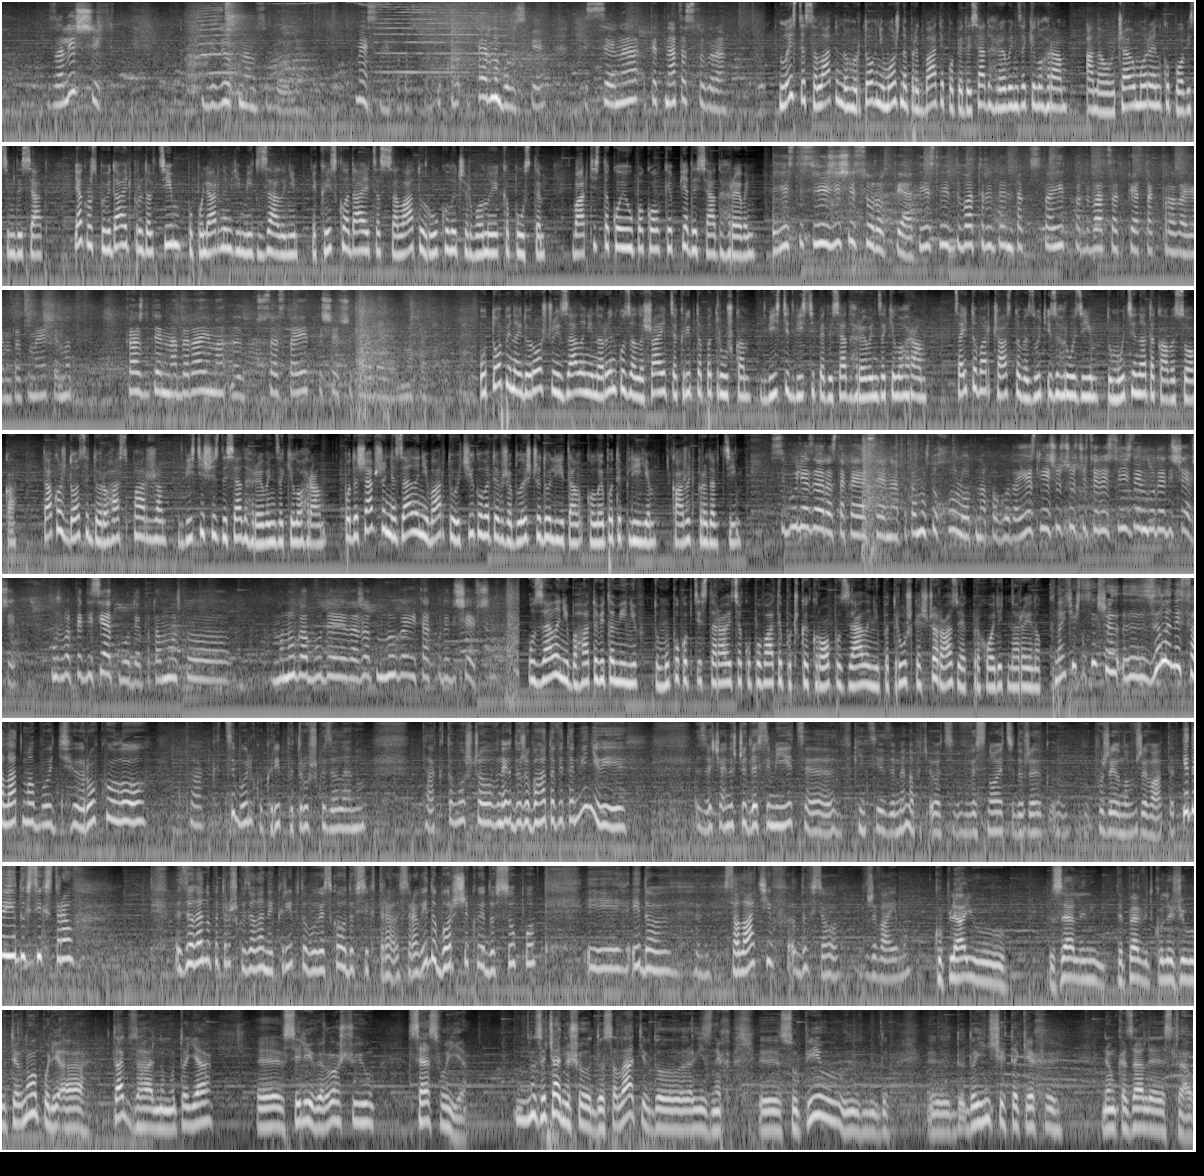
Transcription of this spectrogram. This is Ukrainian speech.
Заліщик везет нам цибуля. Місне просто. Тернопільське. Ціна 15 гривень. Листя салату на гуртовні можна придбати по 50 гривень за кілограм, а на овочевому ринку по 80. Як розповідають продавці, популярним є мікс зелені, який складається з салату, руколи, червоної капусти. Вартість такої упаковки 50 гривень. Якщо свіжіші 45, якщо 2-3 дні так стоїть, по 25 так продаємо, розумієте? Ми кожен день набираємо, е, все стоїть, дешевше продаємо. Так. У топі найдорожчої зелені на ринку залишається кріп петрушка 200-250 гривень за кілограм. Цей товар часто везуть із Грузії, тому ціна така висока. Також досить дорога спаржа 260 гривень за кілограм. Подешевшення зелені варто очікувати вже ближче до літа, коли потепліє, кажуть продавці. Цибуля зараз така ціна, тому що холодна погода. Якщо ще через тиждень буде дешевше, може би 50 буде, тому що много буде, рожать много і так буде дешевше. У зелені багато вітамінів, тому покупці стараються купувати пучки кропу, зелені, петрушки щоразу, як приходять на ринок. Найчастіше е, зелений салат, мабуть, руколу, так, цибульку, кріп, петрушку зелену. Так, тому що в них дуже багато вітамінів і, звичайно, що для сім'ї це в кінці зими, на весною це дуже е, поживно вживати. Я даю до всіх страв. Зелену петрушку, зелений кріп, то обов'язково до всіх тра- страв. І до борщику, і до супу, і, і до е, салатів, до всього вживаємо. купляю зелень тепер, відколи живу в Тернополі, а так в загальному, то я е, в селі вирощую все своє. Ну, звичайно, що до салатів, до різних е, супів, до, до, інших таких, нам казали, страв.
